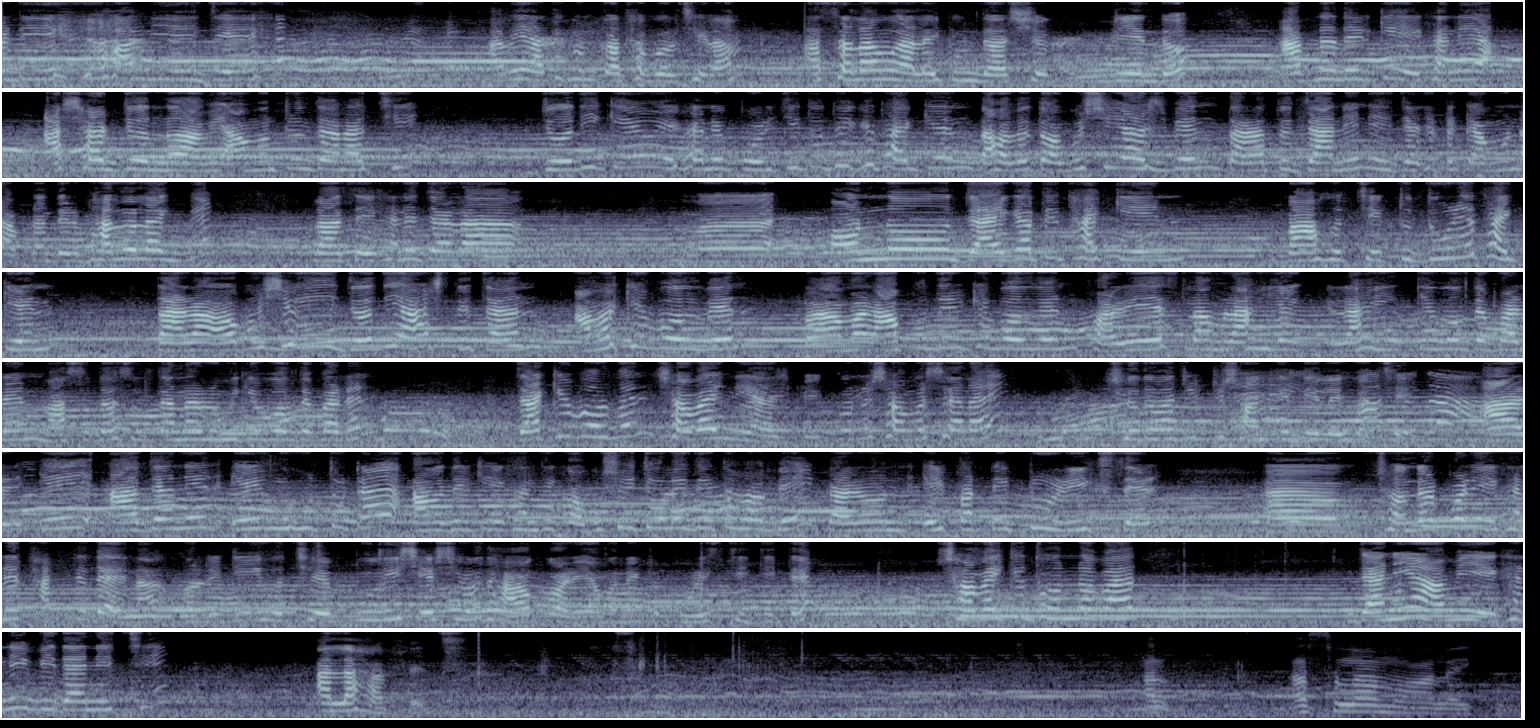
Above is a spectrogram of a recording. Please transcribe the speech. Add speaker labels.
Speaker 1: Everybody আমি এই যে, আমি এতক্ষণ কথা বলছিলাম। আসসালামু আলাইকুম দর্শক বৃন্দ। আপনাদেরকে এখানে আসার জন্য আমি আমন্ত্রণ জানাচ্ছি। যদি কেউ এখানে পরিচিত থেকে থাকেন, তাহলে তো অবশ্যই আসবেন। তারা তো জানেন এই জায়গাটা কেমন, আপনাদের ভালো লাগবে। প্লাস এখানে যারা অন্য জায়গাতে থাকেন বা হচ্ছে একটু দূরে থাকেন, তারা অবশ্যই যদি আসতে চান, আমাকে বলবেন। বা আমার আপুদেরকে বলবেন ফারিয়া ইসলাম রাহি রাহিকে বলতে পারেন, মাসুদা সুলতানা রুমিকে বলতে পারেন, যাকে বলবেন সবাই নিয়ে আসবে, কোনো সমস্যা নাই। শুধুমাত্র একটু সংকেত দিলেই হচ্ছে। আর এই আজানের এই মুহূর্তটা আমাদেরকে এখান থেকে অবশ্যই চলে যেতে হবে, কারণ এই পার্টটা একটু রিক্সের। সন্ধ্যার পরে এখানে থাকতে দেয় না। অলরেডি হচ্ছে পুলিশ এসেও ধাওয়া করে এমন একটা পরিস্থিতিতে। সবাইকে ধন্যবাদ। জানিয়ে আমি এখানেই বিদায় নিচ্ছি। আল্লাহ হাফেজ।
Speaker 2: আসসালামু আলাইকুম।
